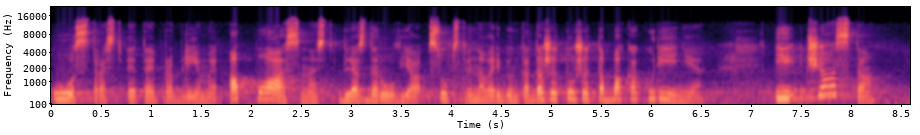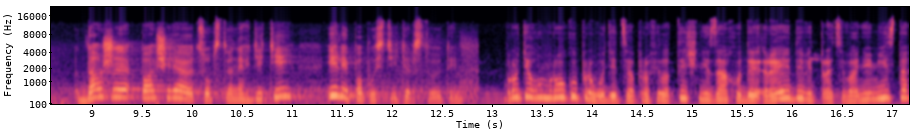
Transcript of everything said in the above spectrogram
острость этой проблемы, опасность для здоровья собственного ребенка, даже тоже табакокурение. И часто даже поощряют собственных детей или попустительствуют им. Протягом року проводяться профілактичні заходи, рейди, відпрацювання міста,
